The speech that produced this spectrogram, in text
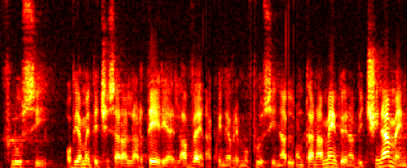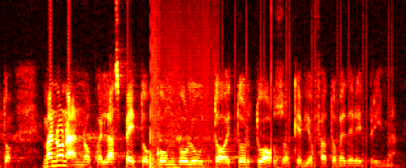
flussi, ovviamente ci sarà l'arteria e la vena, quindi avremo flussi in allontanamento e in avvicinamento, ma non hanno quell'aspetto convoluto e tortuoso che vi ho fatto vedere prima.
